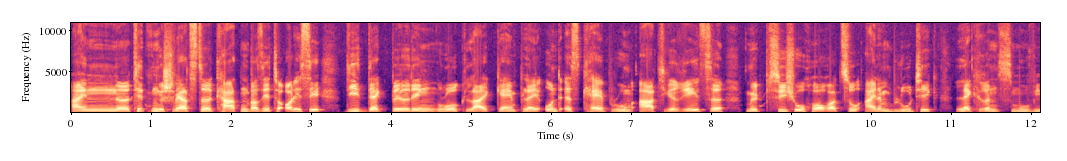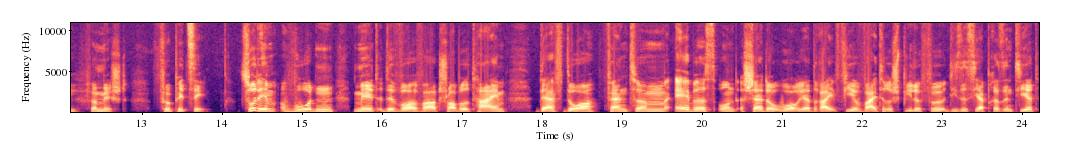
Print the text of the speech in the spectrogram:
Eine tintengeschwärzte, kartenbasierte Odyssey, die Deckbuilding, Roguelike Gameplay und Escape Room-artige Rätsel mit Psycho-Horror zu einem blutig leckeren Smoothie vermischt. Für PC. Zudem wurden mit Devolver Trouble Time, Death Door, Phantom Abyss und Shadow Warrior 3 vier weitere Spiele für dieses Jahr präsentiert.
